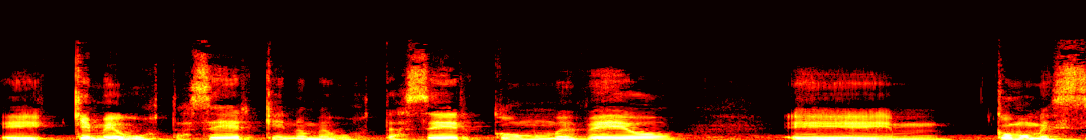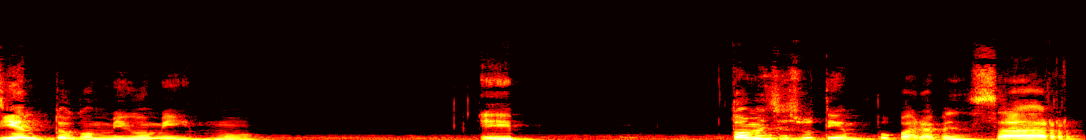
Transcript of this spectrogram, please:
Eh, qué me gusta hacer, qué no me gusta hacer, cómo me veo, eh, cómo me siento conmigo mismo. Eh, tómense su tiempo para pensar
